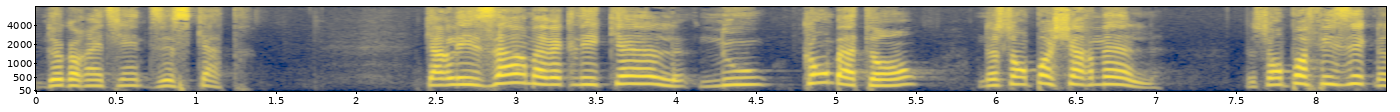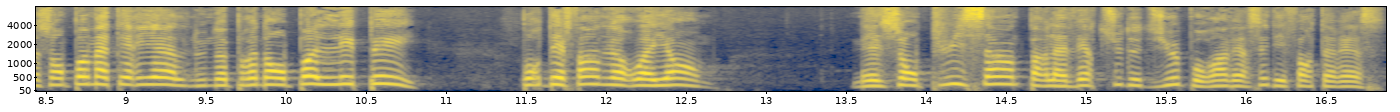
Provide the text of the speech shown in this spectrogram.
2 Corinthiens 10, 4. Car les armes avec lesquelles nous combattons ne sont pas charnelles, ne sont pas physiques, ne sont pas matérielles. Nous ne prenons pas l'épée pour défendre le royaume, mais elles sont puissantes par la vertu de Dieu pour renverser des forteresses.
